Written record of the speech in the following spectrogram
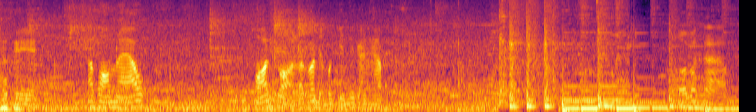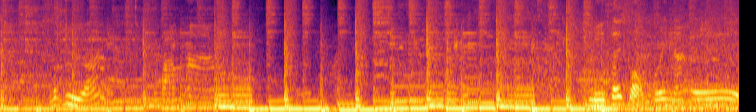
โอเค ถ้าพร้อมแล้วพอสก่อนแล้วก็เดี๋ยวมากินด้วยกันครับ ซอสมะขาม มะเขือปามห้ามีไส้กรอกด้วยนะเออ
